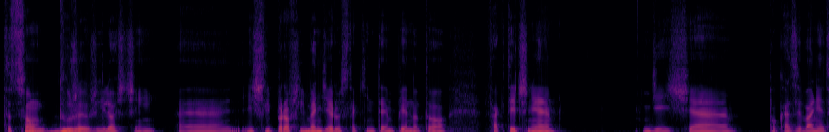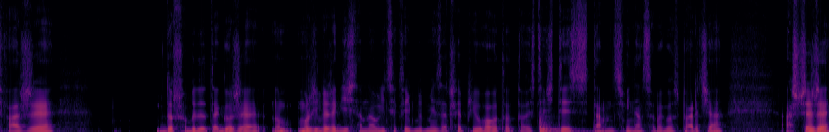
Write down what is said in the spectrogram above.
To są duże już ilości E, jeśli profil będzie rósł w takim tempie, no to faktycznie gdzieś e, pokazywanie twarzy doszłoby do tego, że no, możliwe, że gdzieś tam na ulicy ktoś by mnie zaczepił, o to, to jesteś ty z, tam z finansowego wsparcia, a szczerze,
